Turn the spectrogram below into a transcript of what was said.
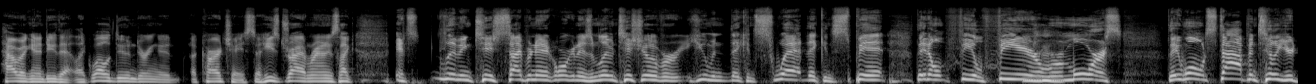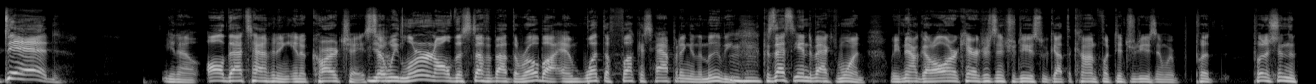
How are we going to do that? Like, well, we'll do it during a, a car chase. So he's driving around. He's like, it's living tissue, cybernetic organism, living tissue over human. They can sweat, they can spit, they don't feel fear or remorse. They won't stop until you're dead. You know, all that's happening in a car chase. So Yeah. we learn all this stuff about the robot and what the fuck is happening in the movie because that's the end of Act One. We've now got all our characters introduced. We've got the conflict introduced, and we're put pushing them,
